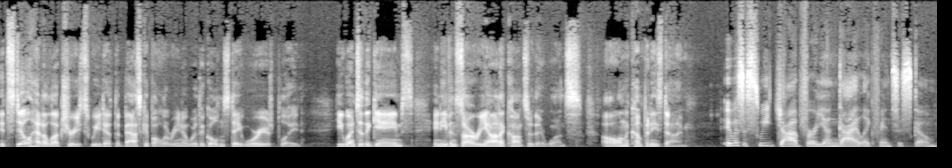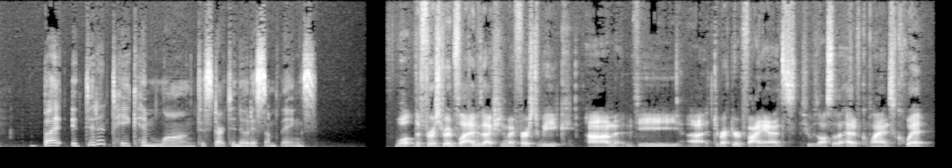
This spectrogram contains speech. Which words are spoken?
it still had a luxury suite at the basketball arena where the Golden State Warriors played. He went to the games and even saw a Rihanna concert there once, all on the company's dime. It was a sweet job for a young guy like Francisco. But it didn't take him long to start to notice some things. Well, the first red flag was actually my first week. Um, the uh, director of finance, who was also the head of compliance, quit.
